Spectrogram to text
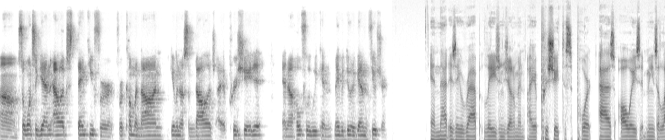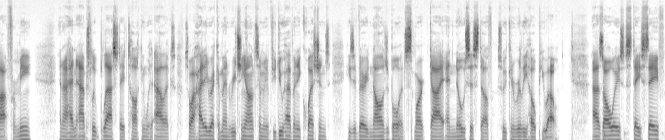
um, so once again, Alex, thank you for for coming on, giving us some knowledge. I appreciate it, and uh, hopefully we can maybe do it again in the future. And that is a wrap, ladies and gentlemen. I appreciate the support as always. It means a lot for me. And I had an absolute blast today talking with Alex. So I highly recommend reaching out to him if you do have any questions. He's a very knowledgeable and smart guy and knows his stuff, so he can really help you out. As always, stay safe,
